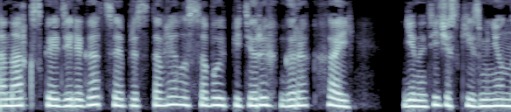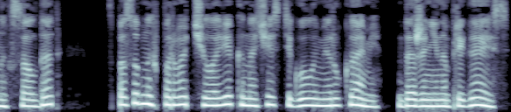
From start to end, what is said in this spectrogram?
Танаркская делегация представляла собой пятерых Гаракхай, генетически измененных солдат, способных порвать человека на части голыми руками, даже не напрягаясь,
